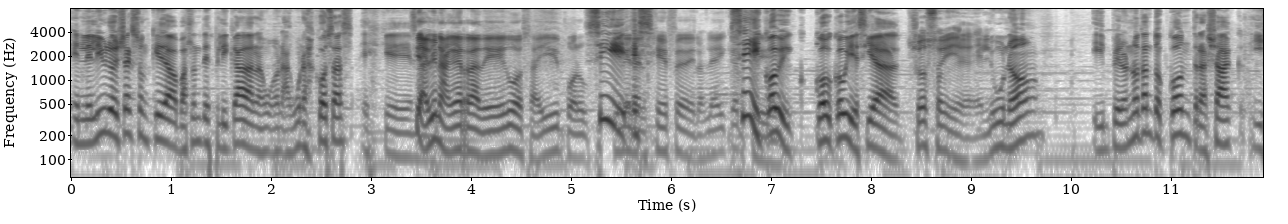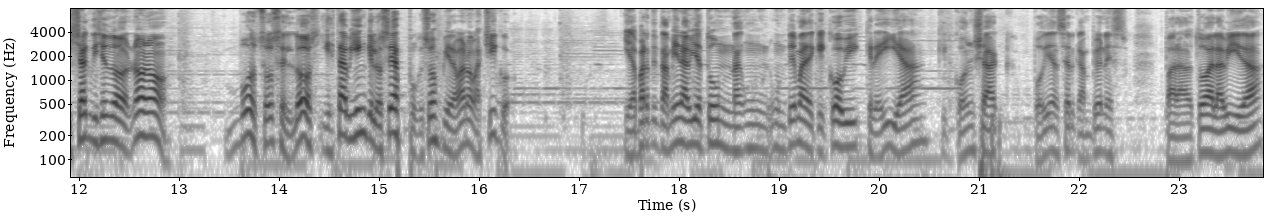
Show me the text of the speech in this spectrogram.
en el libro de Jackson queda bastante explicada en algunas cosas. Es que. Sí, había una guerra de egos ahí por Sí, quién era es- el jefe de los Lakers. Sí, y- Kobe, Kobe, Kobe decía, yo soy el uno, y, pero no tanto contra Jack. Y Jack diciendo, no, no, vos sos el dos. Y está bien que lo seas porque sos mi hermano más chico. Y aparte también había todo un, un tema de que Kobe creía que con Jack podían ser campeones para toda la vida.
